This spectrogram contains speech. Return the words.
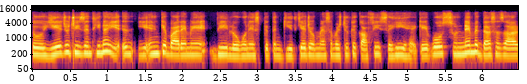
تو یہ جو چیزیں تھیں نا یہ ان کے بارے میں بھی لوگوں نے اس پہ تنقید کیا، جو میں سمجھتی ہوں کہ کافی صحیح ہے کہ وہ سننے میں دس ہزار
